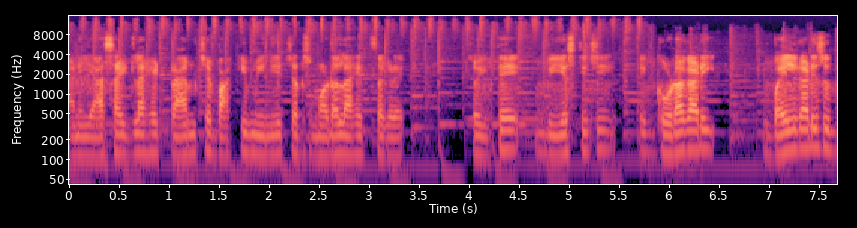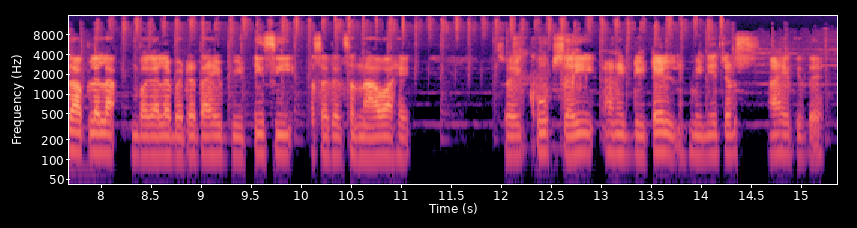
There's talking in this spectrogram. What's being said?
आणि या साईडला हे ट्रॅमचे बाकी मिनिएचर्स मॉडल आहेत सगळे. सो इथे बी एस टीची एक घोडागाडी बैलगाडीसुद्धा आपल्याला बघायला भेटत आहे. बी टी सी असं त्याचं नाव आहे. सो हे खूप सही आणि डिटेल्ड मिनिएचर्स आहे तिथे.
